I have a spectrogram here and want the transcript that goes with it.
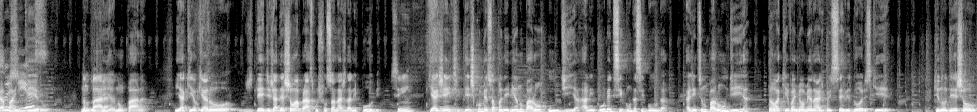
Cuiabá os dias. inteiro. Não Todo para. dia, não para. E aqui eu quero, desde já, deixar um abraço para os funcionários da Limpurb, Sim. que a gente, desde que começou a pandemia, não parou um dia. A Limpurb é de segunda a segunda. A gente não parou um dia. Então aqui vai minha homenagem para esses servidores que, que não deixam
